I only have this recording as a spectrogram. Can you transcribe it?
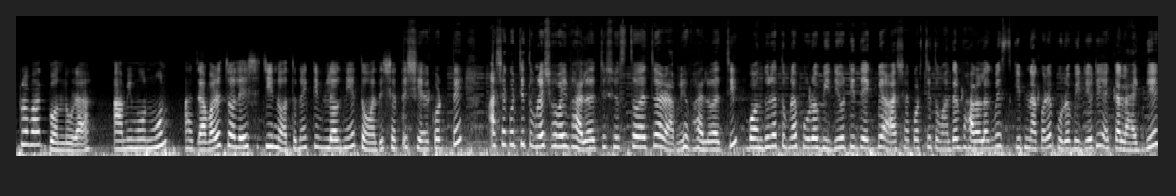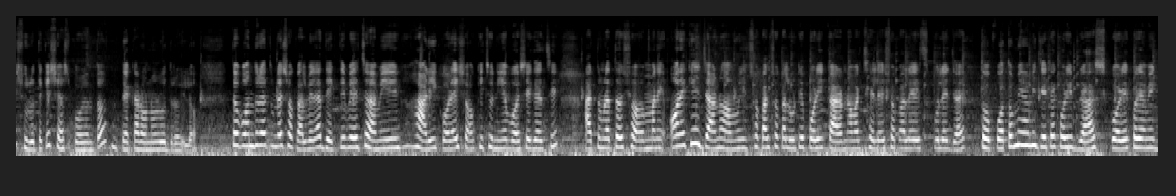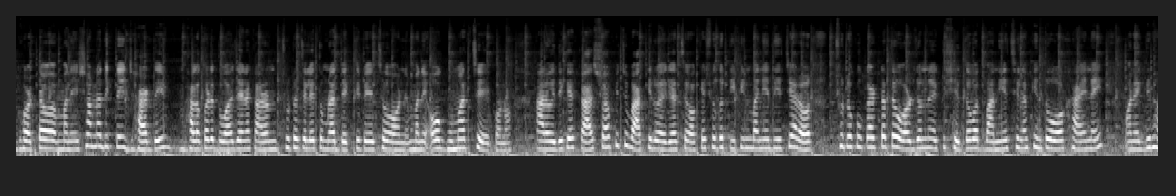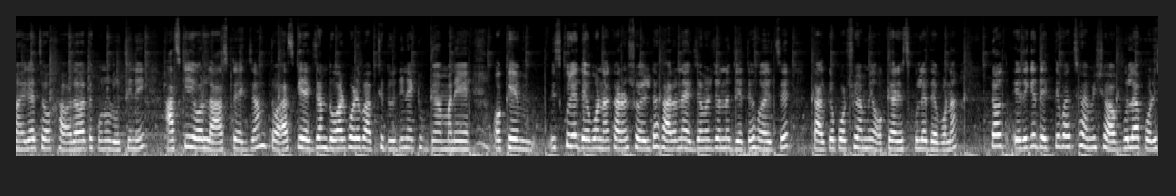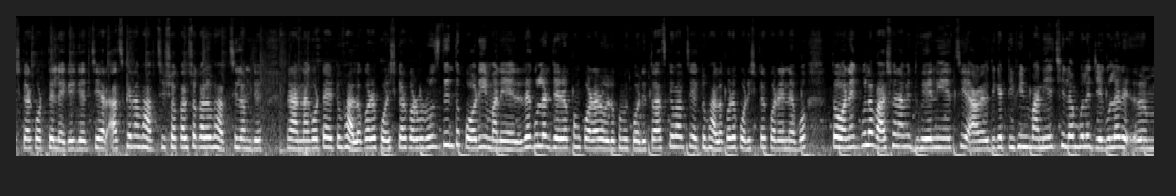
সুপ্রভাত, বন্ধুরা। আমি মুনমুন। আজ আবারও চলে এসেছি নতুন একটি ব্লগ নিয়ে তোমাদের সাথে শেয়ার করতে। আশা করছি তোমরা সবাই ভালো আছো, সুস্থ আছো, আর আমিও ভালো আছি। বন্ধুরা, তোমরা পুরো ভিডিওটি দেখবে। আশা করছি তোমাদের ভালো লাগবে। স্কিপ না করে পুরো ভিডিওটি একটা লাইক দিয়ে শুরু থেকে শেষ পর্যন্ত দেখার অনুরোধ রইল। তো বন্ধুরা, তোমরা সকালবেলা দেখতে পেয়েছ আমি হাঁড়ি, কড়াই সব কিছু নিয়ে বসে গেছি। আর তোমরা তো মানে অনেকেই জানো আমি সকাল সকাল উঠে পড়ি কারণ আমার ছেলে সকালে স্কুলে যায়। তো প্রথমে আমি যেটা করি, ব্রাশ করে করে আমি ঘরটা মানে সামনের দিকটাই ঝাড় দিই। ভালো করে ধোয়া যায় না কারণ ছোটো ছেলে তোমরা দেখতে পেয়েছ মানে ও ঘুমাচ্ছে এখনও। আর ওইদিকে কাজ সব কিছু বাকি রয়ে গেছে। ওকে শুধু টিফিন বানিয়ে দিয়েছি আর ওর ছোটো কুকারটাতে ওর জন্য একটু সেদ্ধ ভাত বানিয়েছিলাম, কিন্তু ও খায় নাই। অনেক দিন হয়ে গেছে, ও খাওয়া দাওয়াতে কোনো রুচি নেই। আজকেই ওর লাস্ট এক্সাম তো আজকে এক্সাম দেওয়ার পরে ভাবছি দুই দিন একটু মানে ওকে স্কুলে দেব না, কারণ শরীরটা ভালো না এক্সামের জন্য যেতে হয়েছে। কালকে পরশু আমি ওকে আর স্কুলে দেব না। তো এদিকে দেখতে পাচ্ছ আমি সবগুলা পরিষ্কার করতে লেগে গেছি। আর আজকে না ভাবছি, সকাল সকালে ভাবছিলাম যে রান্নাঘরটা একটু ভালো করে পরিষ্কার করব। রোজ দিন তো করি মানে রেগুলার যেরকম করার ওই রকমই করি। তো আজকে ভাবছি একটু ভালো করে পরিষ্কার করে নেব। তো অনেকগুলো বাসন আমি ধুয়ে নিয়েছি, আর ওইদিকে টিফিন বানিয়েছিলাম বলে যেগুলো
